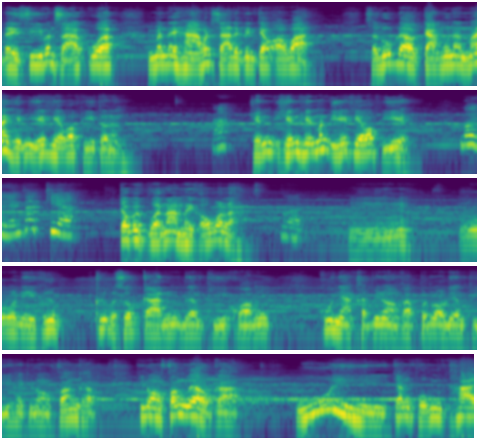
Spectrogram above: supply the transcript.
ได้สี่พรรษากลัวามันได้หาพรรษาได้เป็นเจ้าอาวาสสรุปแล้วจากมื้อนั้นมาเห็นอีกเทียวว่าผีตัวนั้นฮะเห็นเห็นเห็นมันอีกเทียว่าผีบ่เห็นก็เกียร์เจ้าไปกวดน้ำให้เขาว่าล่ะปวดอืมโอ้นี่คือคือประสบการณ์เรื่องผีของคู่ยักษ์ครับพี่น้องครับเพิ่นเล่าเรื่องผีให้พี่น้องฟังครับ พี่น้องฟังแล้วกะอุ้ยจังผมทาย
